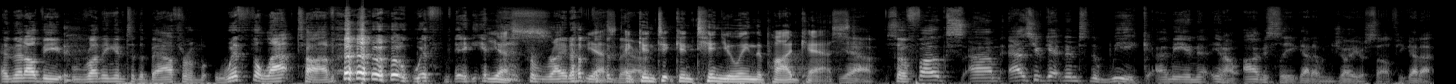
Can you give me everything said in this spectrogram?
and then I'll be running into the bathroom with the laptop with me. Yes. right up yes, and conti- continuing the podcast. Yeah. So, folks, um, as you're getting into the week, I mean, you know, obviously you got to enjoy yourself. You gotta,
